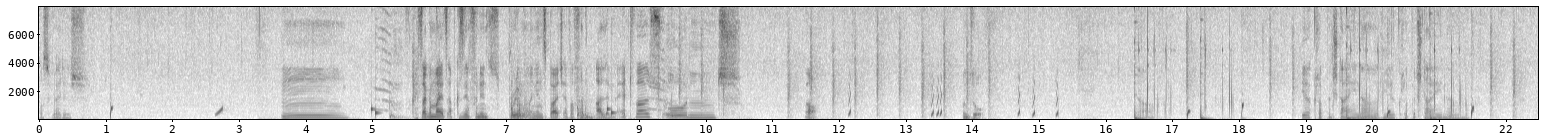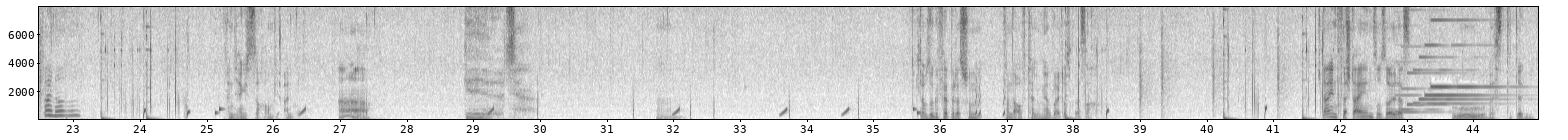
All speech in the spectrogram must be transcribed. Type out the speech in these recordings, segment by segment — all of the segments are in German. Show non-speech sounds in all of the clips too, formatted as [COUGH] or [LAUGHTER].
Aus Radish. Ich sage mal jetzt abgesehen von den Spring Onions behalte ich einfach von allem etwas und ja. Und so. Ja. Wir kloppen Steine, wir kloppen Steine. Steine! Kann ich eigentlich das auch irgendwie an... Ah. Gut. Ich glaube, so gefällt mir das schon von der Aufteilung her weitaus besser. Stein für Stein, so soll das. Uh, was ist das denn?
